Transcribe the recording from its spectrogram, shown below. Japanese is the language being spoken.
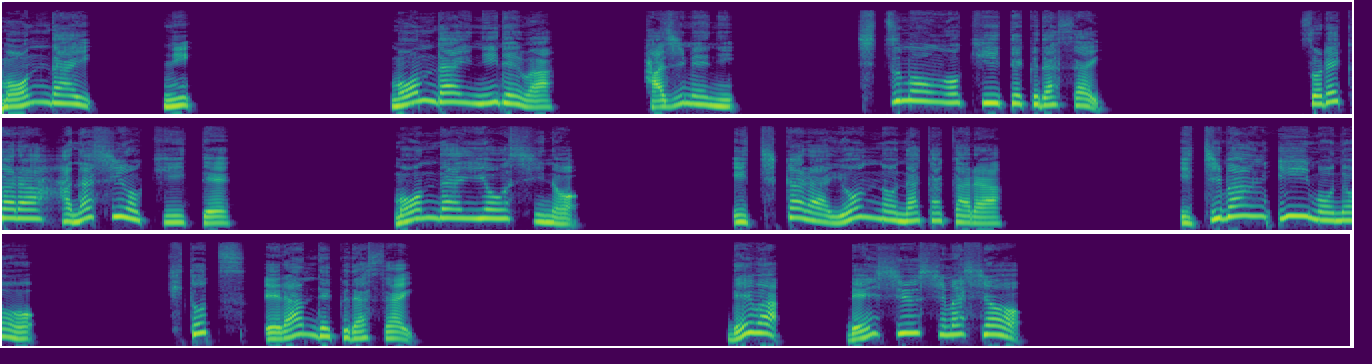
問題2問題2では、はじめに質問を聞いてください。それから話を聞いて、問題用紙の1から4の中から一番いいものを一つ選んでください。では、練習しましょう。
